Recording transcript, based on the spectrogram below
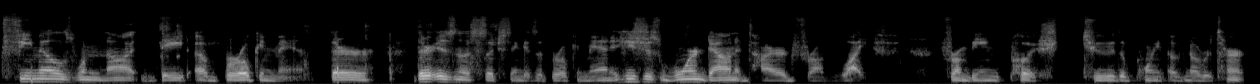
females will not date a broken man. There, there is no such thing as a broken man. He's just worn down and tired from life, from being pushed to the point of no return.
